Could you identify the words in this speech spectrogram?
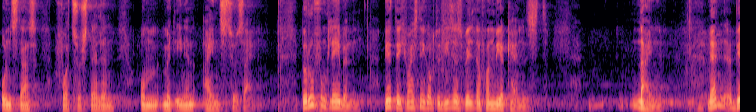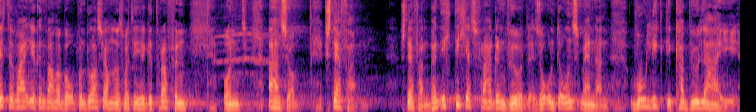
uns das vorzustellen, um mit ihnen eins zu sein. Berufung Leben. Birte, ich weiß nicht, ob du dieses Bild noch von mir kennst. Nein. Birte war irgendwann mal bei Open Doors, wir haben uns heute hier getroffen. Und also, Stefan, Stefan, wenn ich dich jetzt fragen würde, so unter uns Männern, wo liegt die Kabylei?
